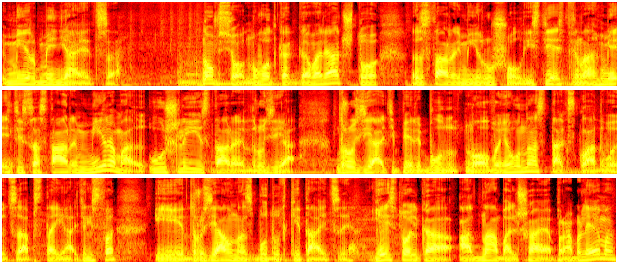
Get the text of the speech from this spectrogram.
мир меняется. Ну все, ну вот как говорят, что старый мир ушел. Естественно, вместе со старым миром а, ушли и старые друзья. Друзья теперь будут новые у нас, так складываются обстоятельства. И друзья у нас будут китайцы. Есть только одна большая проблема.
